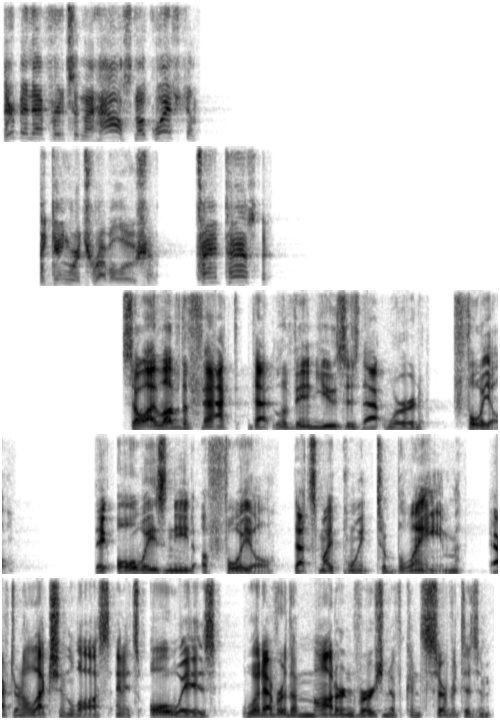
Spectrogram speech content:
there have been efforts in the House, no question. The Gingrich Revolution. Fantastic. So I love the fact that Levin uses that word foil. They always need a foil. That's my point to blame after an election loss, and it's always whatever the modern version of conservatism.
